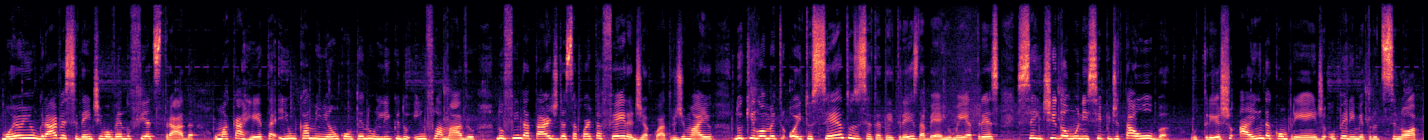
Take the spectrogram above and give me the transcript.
morreu em um grave acidente envolvendo Fiat Strada, uma carreta e um caminhão contendo um líquido inflamável no fim da tarde dessa quarta-feira, dia 4 de maio, no quilômetro 873 da BR-163, sentido ao município de Taúba. O trecho ainda compreende o perímetro de Sinop.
